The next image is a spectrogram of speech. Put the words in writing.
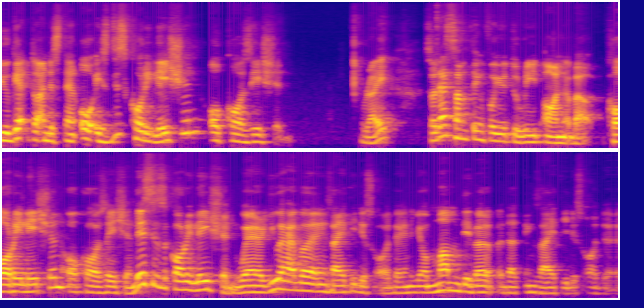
you get to understand oh is this correlation or causation? Right so that's something for you to read on about correlation or causation. This is a correlation where you have an anxiety disorder and your mom developed that anxiety disorder.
